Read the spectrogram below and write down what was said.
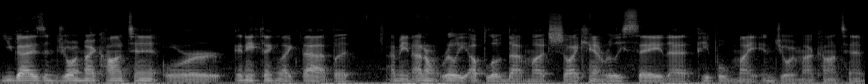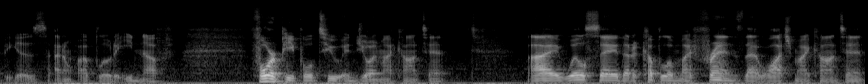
you guys enjoy my content or anything like that, but I mean, I don't really upload that much, so I can't really say that people might enjoy my content because I don't upload it enough for people to enjoy my content. I will say that a couple of my friends that watch my content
